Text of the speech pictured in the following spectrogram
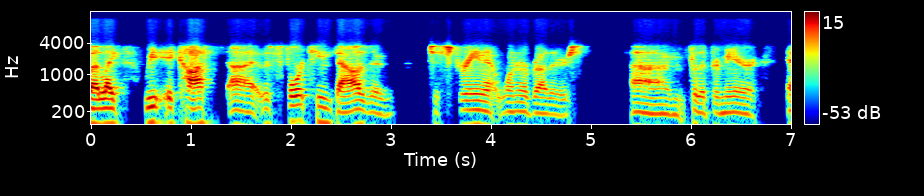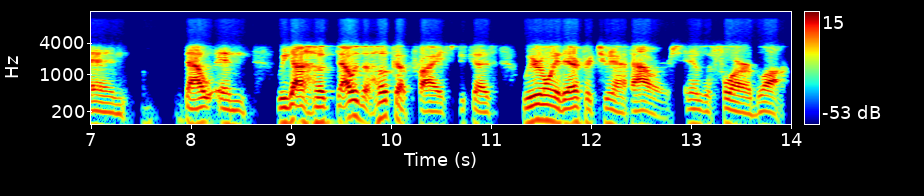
but like we it cost uh, it was 14000 to screen at warner brothers um, for the premiere. And that and we got hooked. That was a hookup price because we were only there for two and a half hours, and it was a four-hour block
